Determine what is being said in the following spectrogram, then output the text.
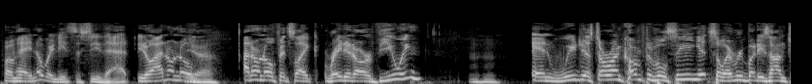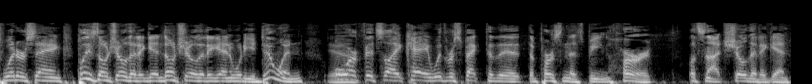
from hey nobody needs to see that. You know I don't know. Yeah. I don't know if it's like rated R viewing. Mm-hmm. And we just are uncomfortable seeing it, so everybody's on Twitter saying, "Please don't show that again. Don't show that again. What are you doing?" Yeah. Or if it's like, "Hey, with respect to the the person that's being hurt, let's not show that again.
